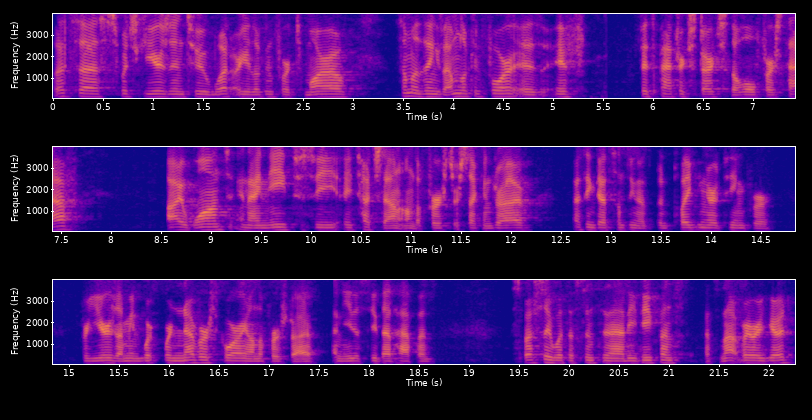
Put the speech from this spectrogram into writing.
Let's uh, switch gears into what are you looking for tomorrow? Some of the things I'm looking for is if Fitzpatrick starts the whole first half, I want and I need to see a touchdown on the first or second drive. I think that's something that's been plaguing our team for, for years. I mean, we're, we're never scoring on the first drive. I need to see that happen, especially with the Cincinnati defense that's not very good.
